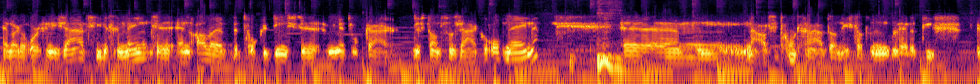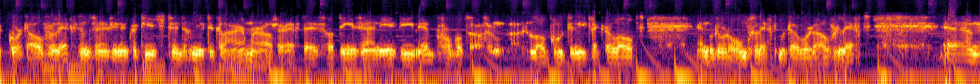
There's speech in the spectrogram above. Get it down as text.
en waar de organisatie, de gemeente en alle betrokken diensten met elkaar de stand van zaken opnemen. Ehm, nou, als het goed gaat, dan is dat een relatief kort overleg. Dan zijn ze in een kwartiertje, twintig minuten klaar. Maar als er echt even wat dingen zijn die, die bijvoorbeeld als een looproute niet lekker loopt en moet worden omgelegd, moet er worden overlegd. Ehm,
